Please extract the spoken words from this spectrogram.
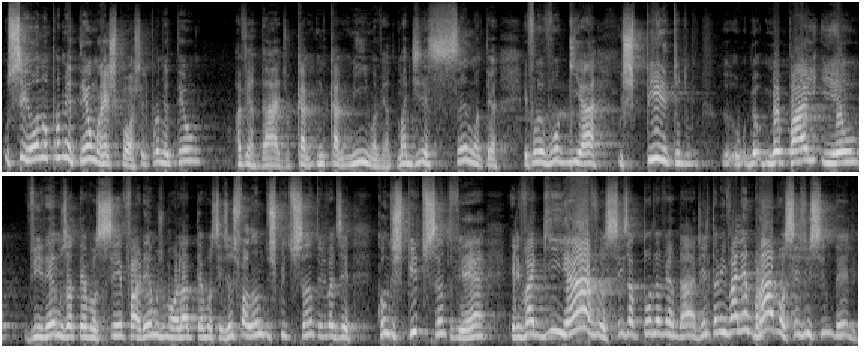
o Senhor não prometeu uma resposta, ele prometeu a verdade, um caminho, uma direção até. Ele falou: Eu vou guiar o espírito do meu, meu pai e eu viremos até você, faremos morada até vocês. Hoje, falando do Espírito Santo, ele vai dizer: quando o Espírito Santo vier, ele vai guiar vocês a toda a verdade. Ele também vai lembrar vocês do ensino dele.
